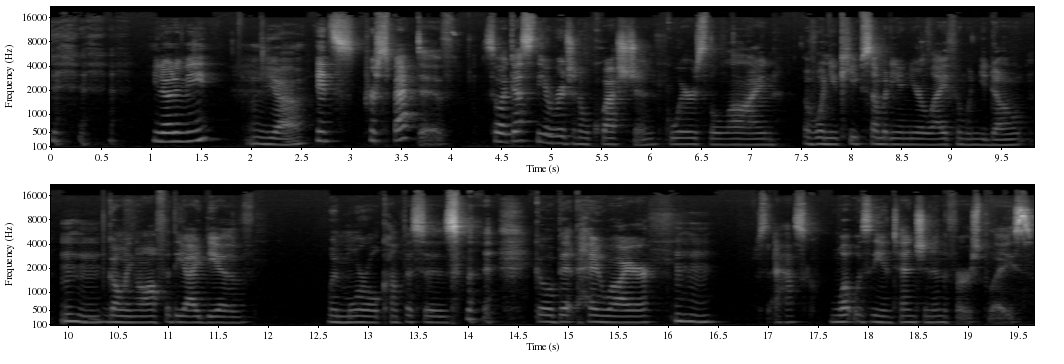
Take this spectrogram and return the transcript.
you know what I mean? Yeah. It's perspective. So I guess the original question, where's the line of when you keep somebody in your life and when you don't? Mm-hmm. Going off of the idea of when moral compasses go a bit haywire. Mm-hmm. Just ask what was the intention in the first place.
